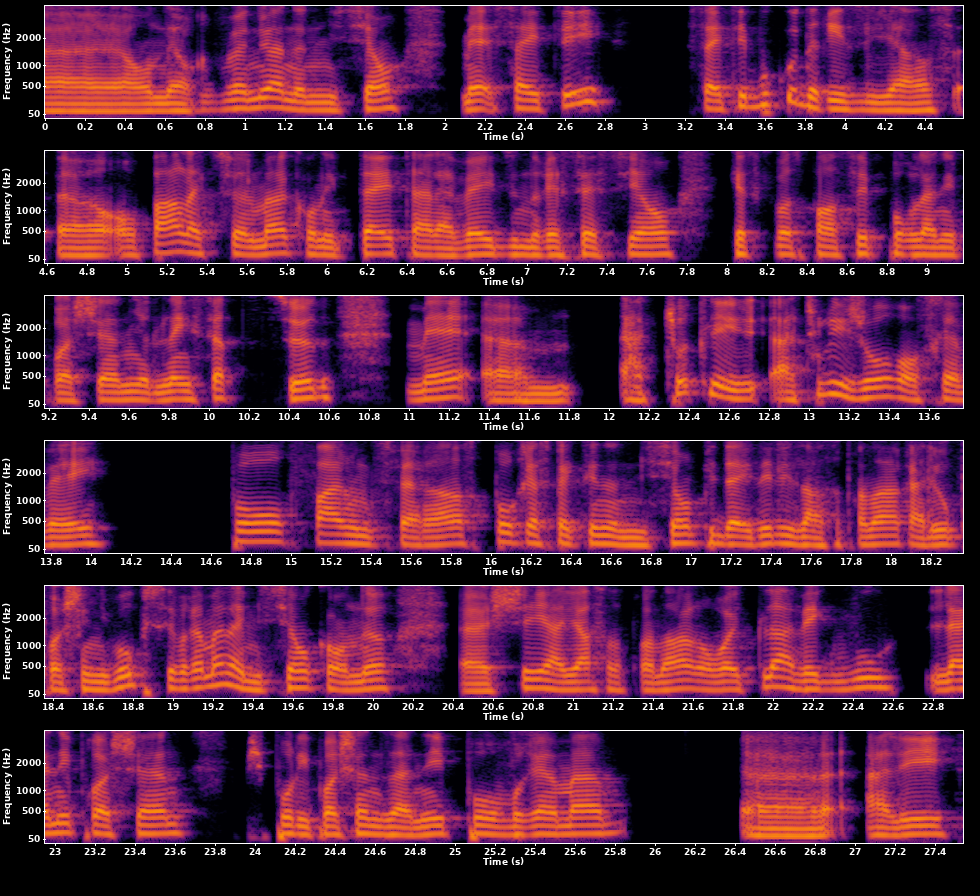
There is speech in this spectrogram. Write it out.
Euh, on est revenu à notre mission. Mais ça a été ça a été beaucoup de résilience. Euh, on parle actuellement qu'on est peut-être à la veille d'une récession. Qu'est-ce qui va se passer pour l'année prochaine? Il y a de l'incertitude, mais à, toutes les, à tous les jours, on se réveille, pour faire une différence, pour respecter notre mission, puis d'aider les entrepreneurs à aller au prochain niveau. Puis c'est vraiment la mission qu'on a euh, chez Alias Entrepreneurs. On va être là avec vous l'année prochaine, puis pour les prochaines années, pour vraiment euh, aller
